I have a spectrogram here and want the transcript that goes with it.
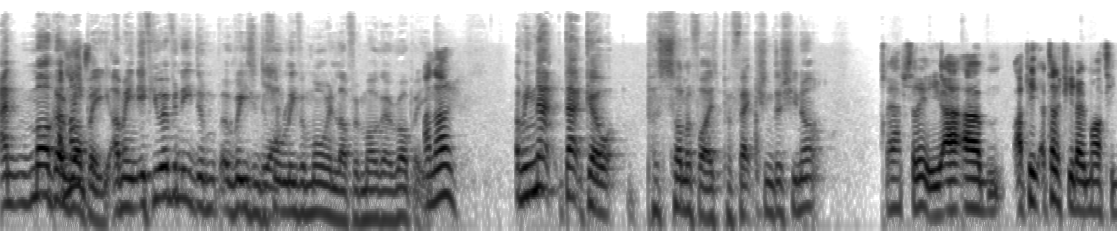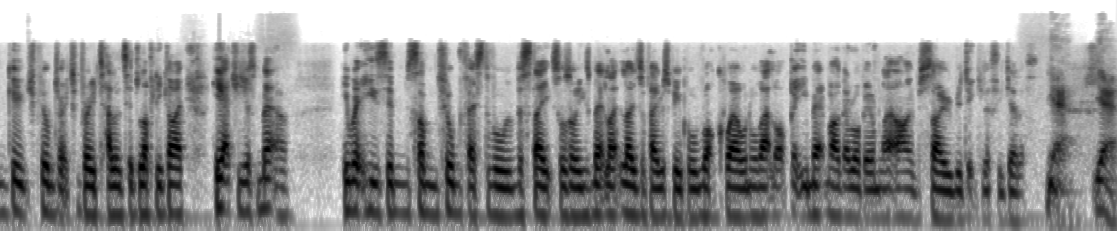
And Margot Amazing. Robbie. I mean, if you ever need a, a reason to Yeah. fall even more in love with Margot Robbie, I know. I mean that that girl personifies perfection, does she not? Absolutely. Uh, um, I think I don't know if you know Martin Gooch, film director, very talented, lovely guy. He actually just met her. He went. He's in some film festival in the states, or so he's met like loads of famous people, Rockwell and all that lot. But he met Margot Robbie. and I'm like, oh, I'm so ridiculously jealous Yeah, yeah.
